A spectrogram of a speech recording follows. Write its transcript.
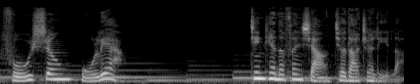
福生无量。今天的分享就到这里了，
